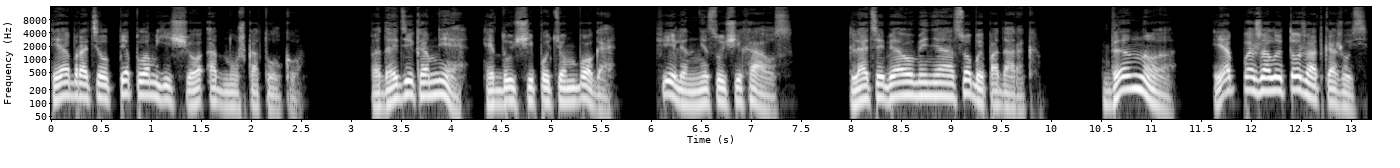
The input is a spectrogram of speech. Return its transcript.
и обратил пеплом еще одну шкатулку. «Подойди ко мне, идущий путем Бога, филин, несущий хаос. Для тебя у меня особый подарок». «Да ну, я, пожалуй, тоже откажусь».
